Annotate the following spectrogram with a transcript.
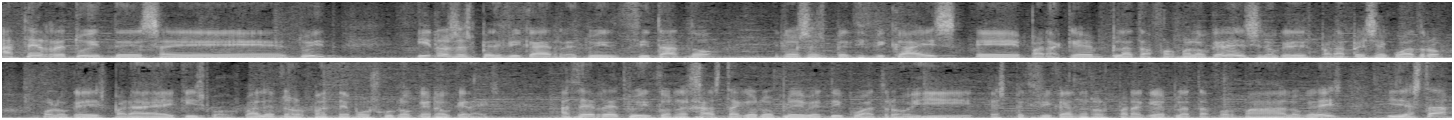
Hacéis retweet de ese tweet y nos especificáis, retweet citando, y nos especificáis eh, para qué plataforma lo queréis, si lo queréis para PS4 o lo queréis para Xbox, ¿vale? No os mandemos uno que no queráis. Haced retweet con el hashtag Europlay24 y especificándonos para qué plataforma lo queréis, y ya está.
